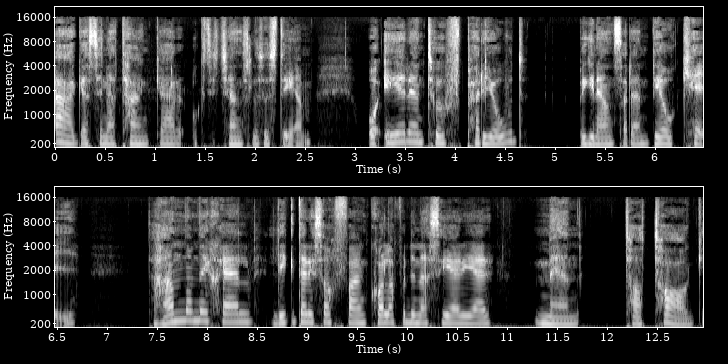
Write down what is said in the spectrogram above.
äga sina tankar och sitt känslosystem. Och är det en tuff period, begränsa den, det är okej. Ta hand om dig själv, ligg där i soffan, kolla på dina serier, men ta tag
